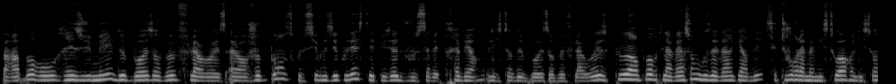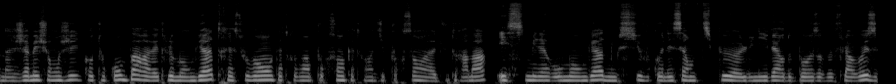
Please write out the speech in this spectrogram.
par rapport au résumé de Boys of the Flowers. Alors je pense que si vous écoutez cet épisode, vous savez très bien l'histoire de Boys of the Flowers. Peu importe la version que vous avez regardée, c'est toujours la même histoire, l'histoire n'a jamais changé. Quand on compare avec le manga, très souvent 80%, 90% euh, du drama est similaire au manga, donc si vous connaissez un petit peu euh, l'univers de Boys of the Flowers,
